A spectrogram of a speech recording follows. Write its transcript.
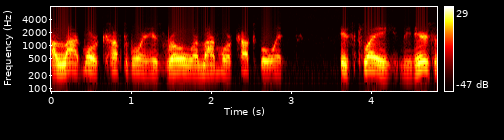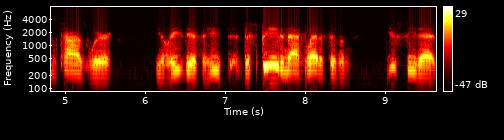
a lot more comfortable in his role, a lot more comfortable in his play. I mean, there's some times where, you know, he's just he's the speed and athleticism. You see that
